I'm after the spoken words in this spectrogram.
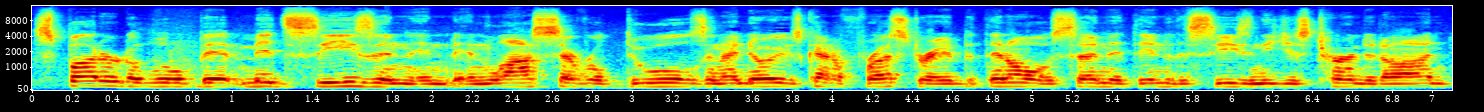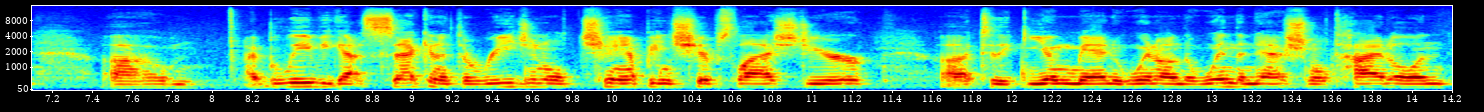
sputtered a little bit mid-season and, and lost several duels and I know he was kind of frustrated but then all of a sudden at the end of the season he just turned it on. Um, I believe he got second at the regional championships last year uh, to the young man who went on to win the national title and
